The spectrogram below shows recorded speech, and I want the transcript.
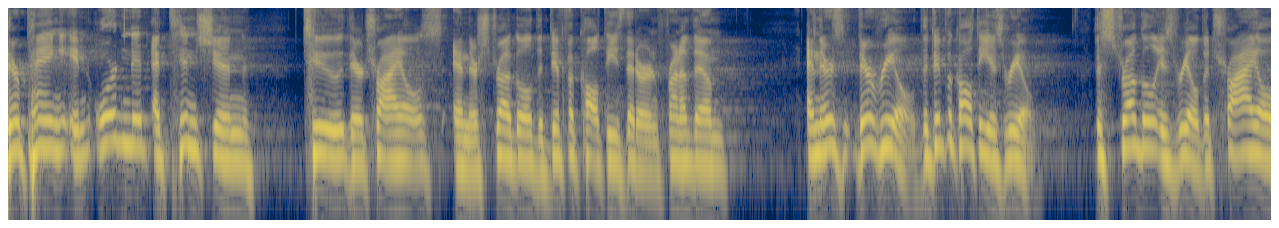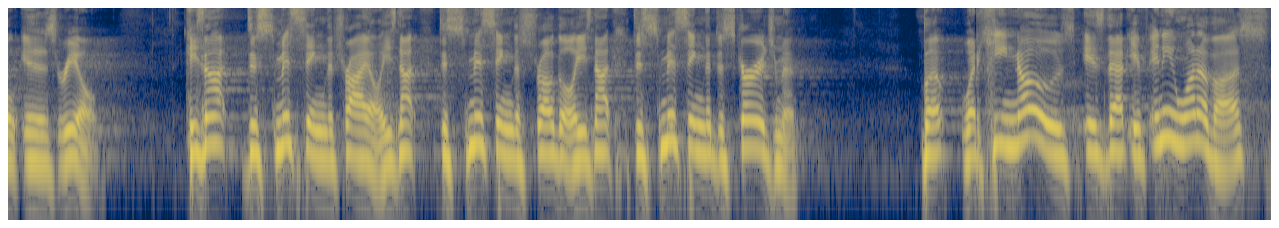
They're paying inordinate attention to their trials and their struggle, the difficulties that are in front of them. And there's, they're real. The difficulty is real. The struggle is real. The trial is real. He's not dismissing the trial. He's not dismissing the struggle. He's not dismissing the discouragement. But what he knows is that if any one of us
